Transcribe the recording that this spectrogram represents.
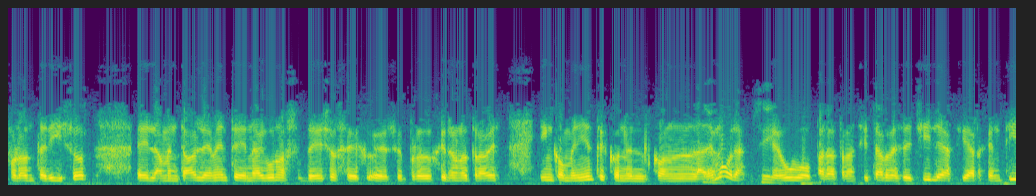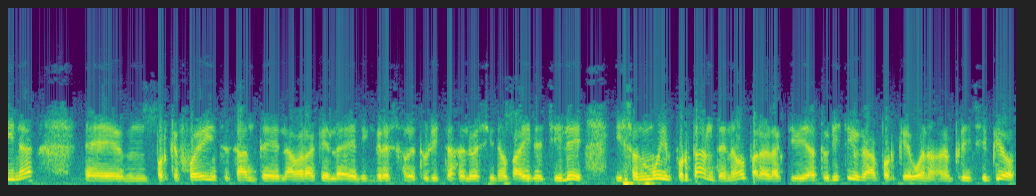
fronterizos. Eh, lamentablemente en algunos de ellos se, eh, se, produjeron otra vez inconvenientes con, el, con la demora que hubo para transitar desde Chile hacia Argentina, eh, porque fue incesante, la verdad que el ingreso de turistas del vecino país de Chile y son muy importantes ¿no? para la actividad turística porque, bueno, en principio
